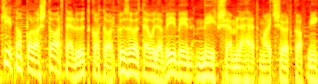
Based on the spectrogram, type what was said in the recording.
Két nappal a start előtt Katar közölte, hogy a VB-n mégsem lehet majd sört kapni.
